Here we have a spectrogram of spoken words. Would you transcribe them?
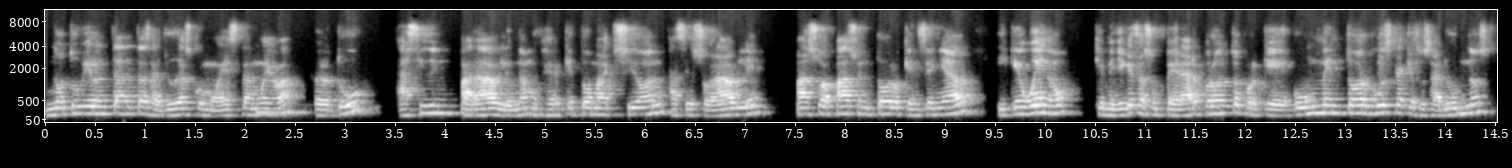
no tuvieron tantas ayudas como esta nueva, pero tú has sido imparable, una mujer que toma acción, asesorable, paso a paso en todo lo que he enseñado. Y qué bueno que me llegues a superar pronto, porque un mentor busca que sus alumnos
